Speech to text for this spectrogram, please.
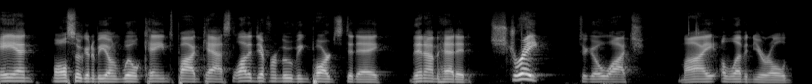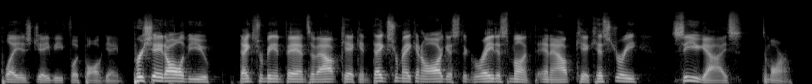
and I'm also going to be on Will Cain's podcast. A lot of different moving parts today. Then I'm headed straight to go watch my 11 year old play his JV football game. Appreciate all of you. Thanks for being fans of Outkick, and thanks for making August the greatest month in Outkick history. See you guys tomorrow.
